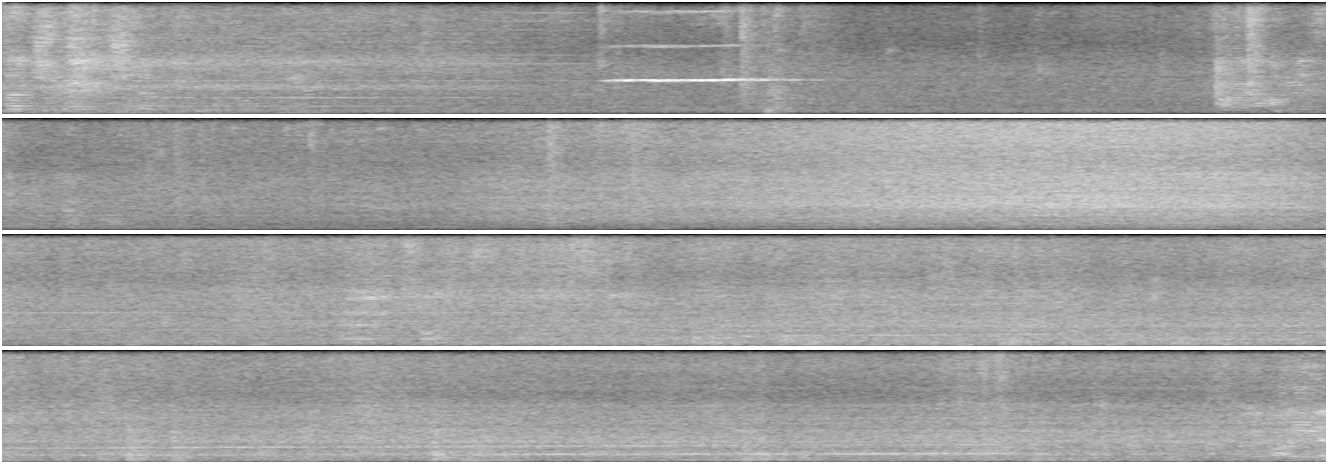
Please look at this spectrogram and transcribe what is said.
Das hat schnell gestimmt. Aber wir haben hier sie nicht mehr. Heute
